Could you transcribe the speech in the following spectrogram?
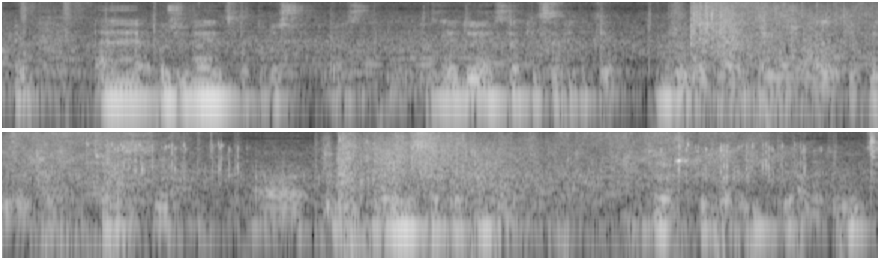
okay. e, używając po prostu, znajdując takie sekrety, możemy możemy dokonywać części, a kolejne sekrety, no, to już tylko relikty, ale to nic.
